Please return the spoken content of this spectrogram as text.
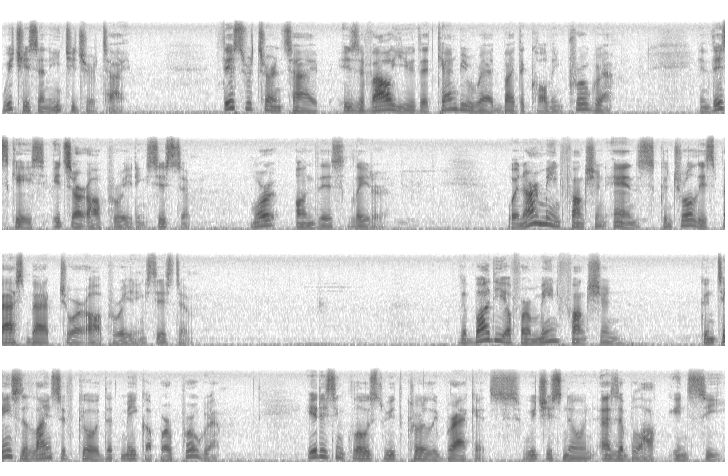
which is an integer type. This return type is a value that can be read by the calling program. In this case, it's our operating system. More on this later. When our main function ends, control is passed back to our operating system. The body of our main function contains the lines of code that make up our program. It is enclosed with curly brackets, which is known as a block in C.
